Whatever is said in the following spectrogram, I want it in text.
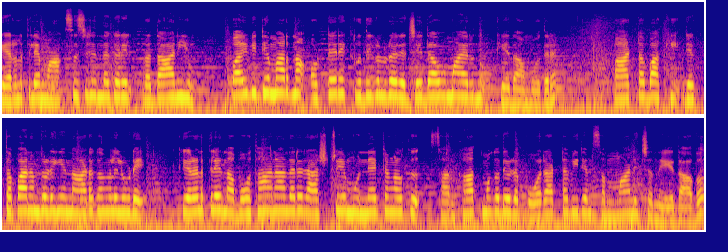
കേരളത്തിലെ മാർക്സിസ്റ്റ് ചിന്തകരിൽ പ്രധാനിയും വൈവിധ്യമാർന്ന ഒട്ടേറെ കൃതികളുടെ രചയിതാവുമായിരുന്നു കെ ദാമോദരൻ. പാട്ടബാക്കി രക്തപാനം തുടങ്ങിയ നാടകങ്ങളിലൂടെ കേരളത്തിലെ നവോത്ഥാനാന്തര രാഷ്ട്രീയ മുന്നേറ്റങ്ങൾക്ക് സർഗാത്മകതയുടെ പോരാട്ടവീര്യം സമ്മാനിച്ച നേതാവ്.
